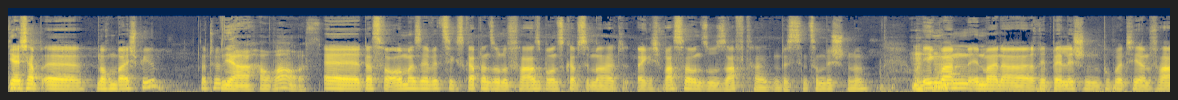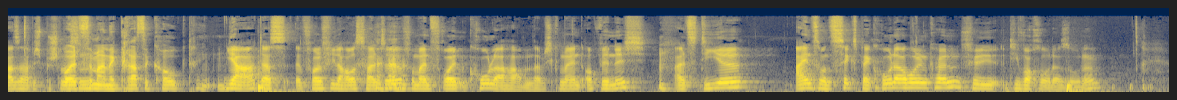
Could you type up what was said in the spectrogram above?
Ja, ich habe äh, noch ein Beispiel natürlich. Ja, hau raus. Äh, das war auch immer sehr witzig. Es gab dann so eine Phase, bei uns gab es immer halt eigentlich Wasser und so Saft halt ein bisschen zum Mischen. Ne? Und mhm. irgendwann in meiner rebellischen, pubertären Phase habe ich beschlossen. Wolltest du mal eine krasse Coke trinken? Ja, dass äh, voll viele Haushalte von meinen Freunden Cola haben. Da habe ich gemeint, ob wir nicht als Deal eins und Sixpack Cola holen können für die Woche oder so, ne?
